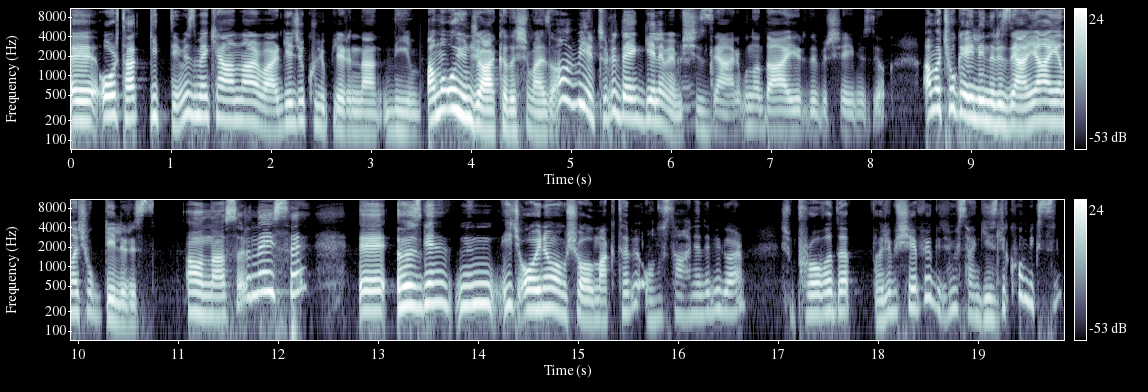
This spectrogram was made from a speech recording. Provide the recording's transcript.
e, ortak gittiğimiz mekanlar var. Gece kulüplerinden diyeyim. Ama oyuncu arkadaşım aynı zamanda. Ama bir türlü denk gelememişiz yani. Buna dair de bir şeyimiz yok. Ama çok eğleniriz yani. Yan yana çok geliriz. Ondan sonra neyse. E, Özge'nin hiç oynamamış olmak tabii. Onu sahnede bir görüm. Şimdi provada öyle bir şey yapıyor ki sen gizli komiksin.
